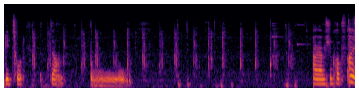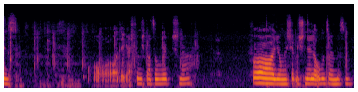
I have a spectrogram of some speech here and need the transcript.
geht tot. Down. Boom. Aber wir haben schon Kopf 1. Oh, Digga, ich fühle mich gerade so rich, ne? Oh, Junge, ich hätte mich schneller umdrehen müssen.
